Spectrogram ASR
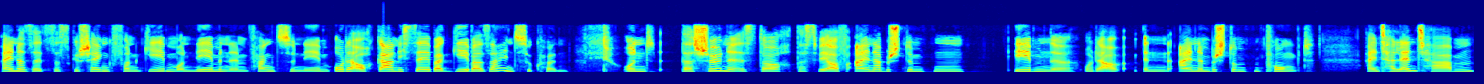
einerseits das Geschenk von Geben und Nehmen in Empfang zu nehmen oder auch gar nicht selber Geber sein zu können. Und das Schöne ist doch, dass wir auf einer bestimmten Ebene oder in einem bestimmten Punkt ein Talent haben,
